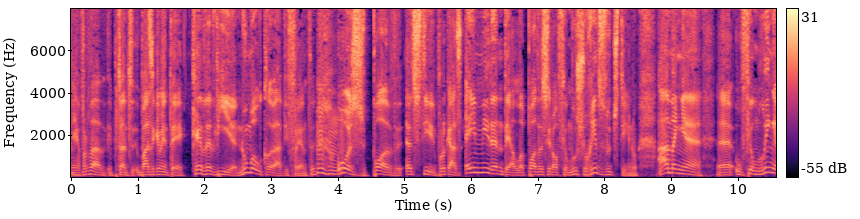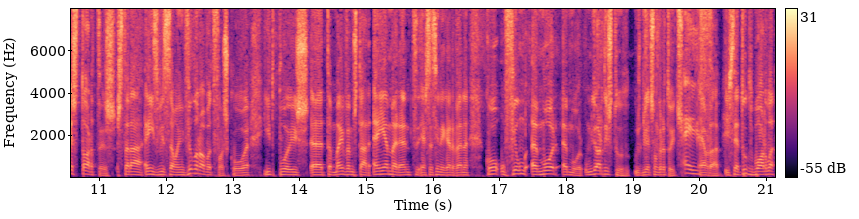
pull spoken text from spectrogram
É verdade. E portanto, basicamente é cada dia numa localidade diferente. Uhum. Hoje pode assistir, por acaso, em Mirandela, pode assistir ao filme Os Sorrisos do Destino. Amanhã eh, o filme Linhas Tortas estará em exibição em Vila Nova de Foscoa e depois eh, também vamos estar em Amarante, esta cine caravana, com o filme Amor, Amor. O melhor disto tudo, os bilhetes são gratuitos. É isso. verdade. Isto é tudo de borla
